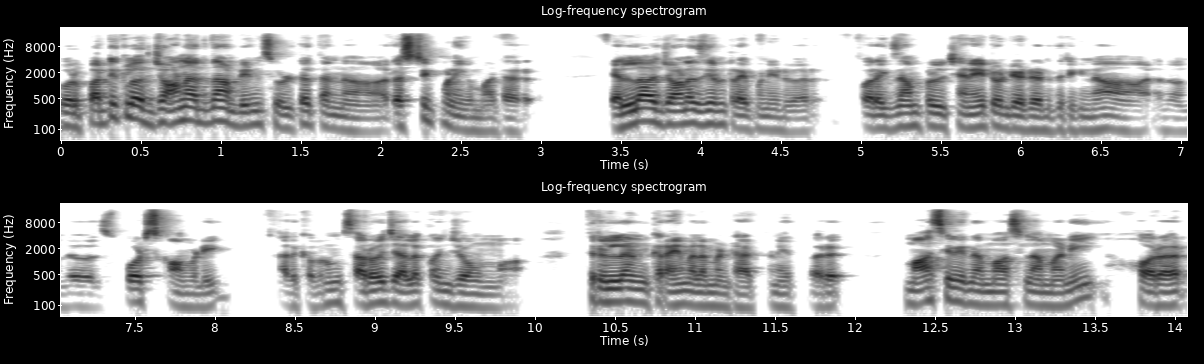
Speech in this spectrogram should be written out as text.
ஒரு பர்டிகுலர் ஜானர் தான் அப்படின்னு சொல்லிட்டு தன்னை ரெஸ்ட்ரிக்ட் பண்ணிக்க மாட்டார். எல்லா ஜானர்ஸையும் ட்ரை பண்ணிடுவார். For example Chennai twenty eight எடுத்துட்டிங்கன்னா அது வந்து ஒரு ஸ்போர்ட்ஸ் காமெடி அதுக்கப்புறம் சரோஜால கொஞ்சம் thrill and crime element add பண்ணியிருப்பாரு. மாசிரிந்த Masilamani horror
